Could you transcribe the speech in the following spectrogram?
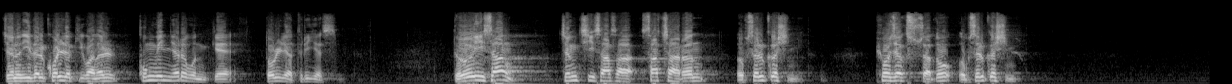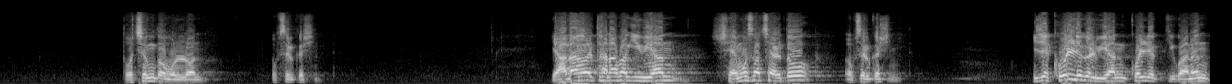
저는 이들 권력기관을 국민 여러분께 돌려드리겠습니다. 더 이상 정치 사사, 사찰은 없을 것입니다. 표적 수사도 없을 것입니다. 도청도 물론 없을 것입니다. 야당을 탄압하기 위한 세무사찰도 없을 것입니다. 이제 권력을 위한 권력기관은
